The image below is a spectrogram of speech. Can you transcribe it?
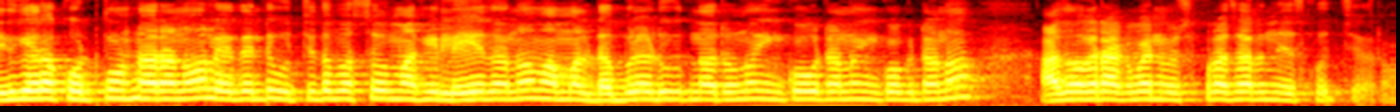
ఇదిగో ఇలా కొట్టుకుంటున్నారనో లేదంటే ఉచిత బస్సు మాకు లేదనో మమ్మల్ని డబ్బులు అడుగుతున్నారనో ఇంకొకటనో ఇంకొకటనో అదొక రకమైన విషప్రచారం చేసుకొచ్చారు.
